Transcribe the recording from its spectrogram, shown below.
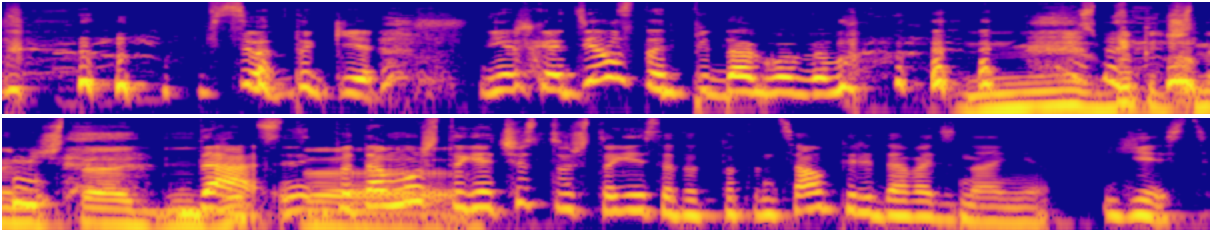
все-таки я же хотела стать педагогом. Несбыточная мечта Да, потому что я чувствую, что есть этот потенциал передавать знания. Есть.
